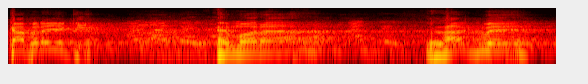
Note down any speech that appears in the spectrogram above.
কাফেরাই কি? হ্যাঁ মরা লাগবে।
